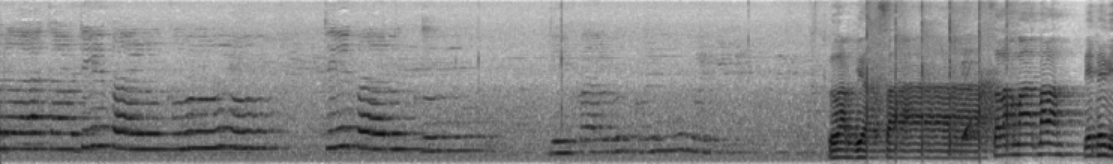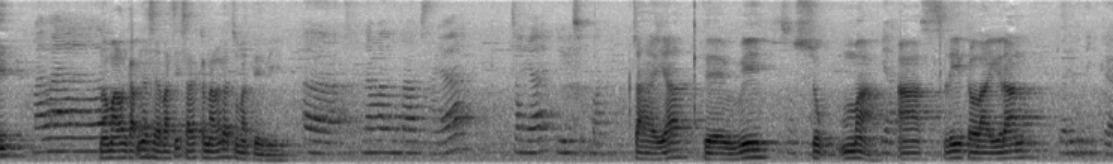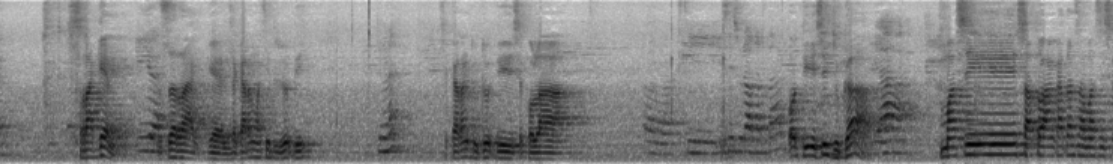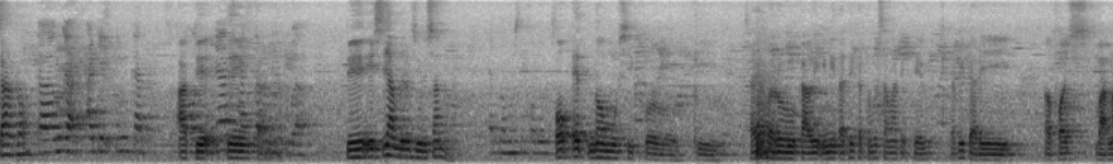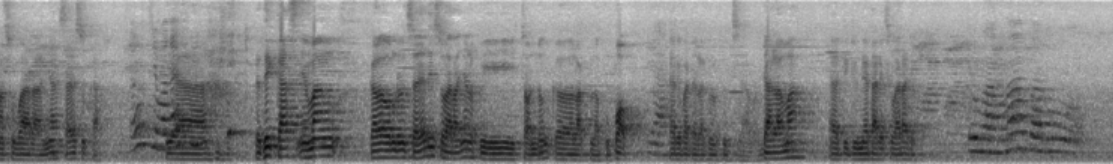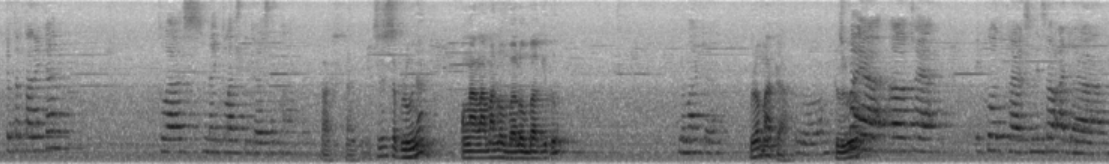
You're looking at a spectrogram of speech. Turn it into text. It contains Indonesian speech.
Tidurlah kau di pelukku Di pelukku Di pelukku Luar biasa. Selamat malam, Dek Dewi. Malam Nama lengkapnya siapa sih? Saya kenalnya cuma Dewi. Eh, Nama lengkap saya Cahya Dewi Sukma Cahaya Dewi Sukma. Ya. Asli kelahiran 2003 Seragen. Iya Seragen. Sekarang masih duduk di Gimana? sekarang duduk di sekolah Eh, di isi Surakarta Oh diisi juga Ya Masih satu angkatan sama Siska atau? Eh, enggak, adik tingkat. Adik tingkat. kedua, Diisi ambil jurusan etnomusikologi. Oh etnomusikologi Saya baru kali ini tadi ketemu sama Dek Dewi Tapi dari uh, voice warna suaranya saya suka Oh, terima Ya kasih. Jadi khas memang kalau menurut saya sih suaranya lebih condong ke lagu-lagu pop Ya. daripada lagu-lagu Jawa Udah lama uh, di dunia tarik suara deh Belum lama baru ketertarikan kelas naik kelas 3 SMA. Pas, nah, Terus sebelumnya pengalaman lomba-lomba gitu Belum ada. belum ada. Belum. Dulu? Cuma ya eh, kayak ikut kayak semisal ada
